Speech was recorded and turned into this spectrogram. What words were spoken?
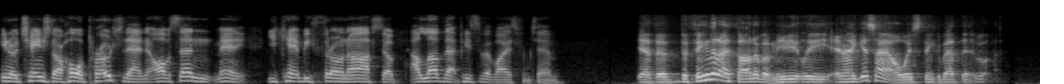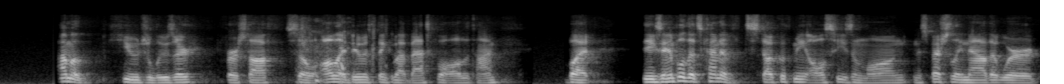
you know, change their whole approach to that, and all of a sudden, man, you can't be thrown off. So I love that piece of advice from Tim. Yeah, the the thing that I thought of immediately, and I guess I always think about that. I'm a huge loser, first off, so all I do is think about basketball all the time, but the example that's kind of stuck with me all season long, and especially now that we're,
